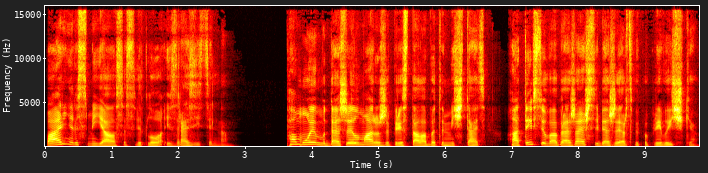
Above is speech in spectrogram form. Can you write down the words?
Парень рассмеялся светло и заразительно. По-моему, даже Элмар уже перестал об этом мечтать, а ты все воображаешь себя жертвой по привычке.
